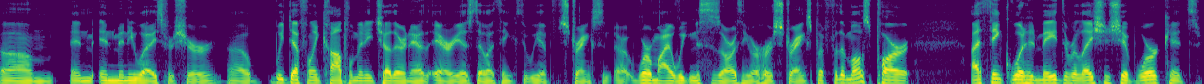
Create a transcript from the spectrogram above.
um, in in many ways for sure. Uh, we definitely complement each other in areas, though. I think that we have strengths and uh, where my weaknesses are. I think are her strengths, but for the most part, I think what had made the relationship work. It's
